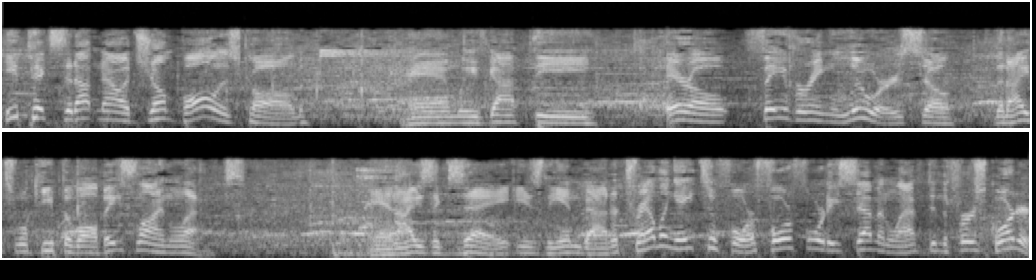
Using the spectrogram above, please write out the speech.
He picks it up. Now a jump ball is called. And we've got the arrow favoring Luers, so the Knights will keep the ball baseline left. And Isaac Zay is the inbounder, trailing 8 to 4, 447 left in the first quarter.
